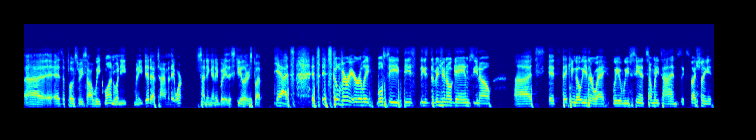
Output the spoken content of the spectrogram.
uh, as opposed to we saw Week One when he when he did have time and they weren't sending anybody to the Steelers. But yeah, it's it's it's still very early. We'll see these these divisional games. You know, uh, it's it's they can go either way. We we've seen it so many times, especially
